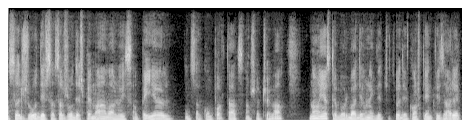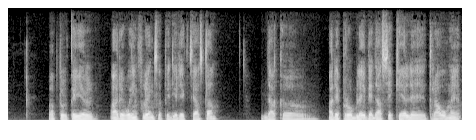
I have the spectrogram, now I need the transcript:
Să-l judeci sau să judeci pe mama lui sau pe el, cum s-a comportat sau așa ceva. Nu, este vorba de un exercițiu de conștientizare, faptul că el are o influență pe direcția asta, dacă are probleme, da, sechele, traume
